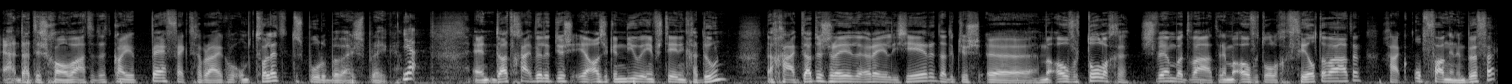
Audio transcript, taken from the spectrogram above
Ja, dat is gewoon water. Dat kan je perfect gebruiken om toiletten te spoelen, bij wijze van spreken. Ja, En dat ga, wil ik dus, als ik een nieuwe investering ga doen... dan ga ik dat dus rea- realiseren. Dat ik dus eh, mijn overtollige zwembadwater en mijn overtollige filterwater... ga ik opvangen in een buffer.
